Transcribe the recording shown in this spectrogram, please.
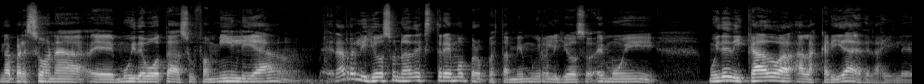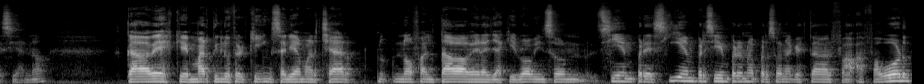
Una persona eh, muy devota a su familia, era religioso, nada extremo, pero pues también muy religioso, es muy, muy dedicado a, a, las caridades de las iglesias, ¿no? Cada vez que Martin Luther King salía a marchar, no faltaba ver a Jackie Robinson, siempre, siempre, siempre una persona que estaba a favor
